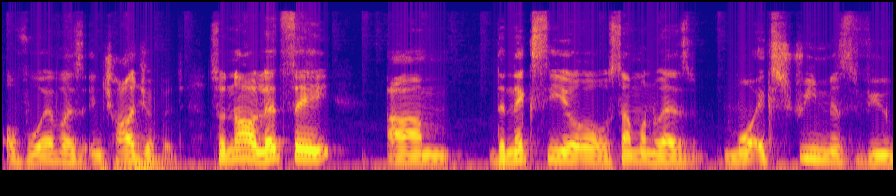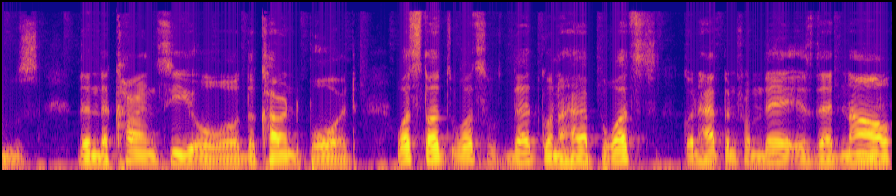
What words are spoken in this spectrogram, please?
of whoever's in charge of it so now let's say um, the next ceo someone who has more extremist views than the current ceo or the current board what's that? What's that gonna happen? What's gonna happen from there is that now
